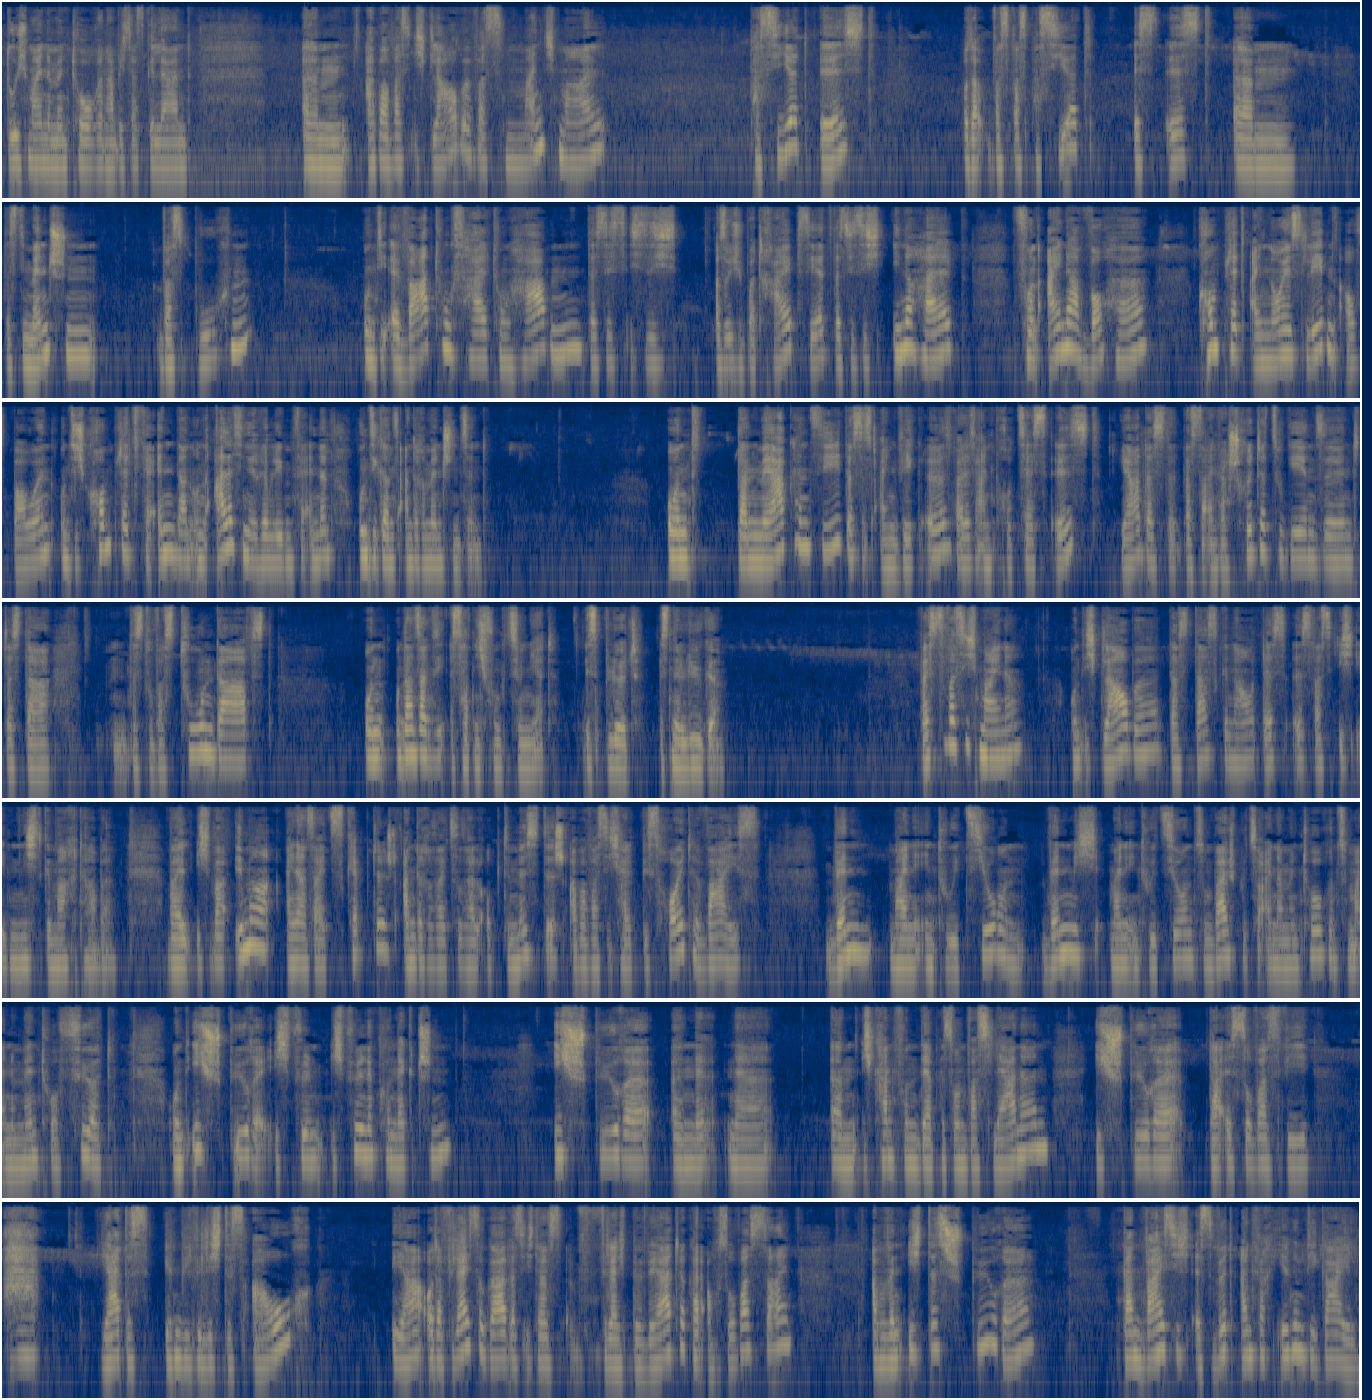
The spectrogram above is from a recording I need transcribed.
durch meine Mentorin habe ich das gelernt. Ähm, aber was ich glaube, was manchmal passiert ist, oder was, was passiert ist, ist, ähm, dass die Menschen was buchen und die Erwartungshaltung haben, dass sie sich, also ich übertreibe es jetzt, dass sie sich innerhalb von einer Woche komplett ein neues Leben aufbauen und sich komplett verändern und alles in ihrem Leben verändern und sie ganz andere Menschen sind. Und dann merken sie, dass es ein Weg ist, weil es ein Prozess ist, ja, dass, dass da einfach Schritte zu gehen sind, dass da, dass du was tun darfst. Und, und dann sagen sie, es hat nicht funktioniert, ist blöd, ist eine Lüge. Weißt du, was ich meine? Und ich glaube, dass das genau das ist, was ich eben nicht gemacht habe. Weil ich war immer einerseits skeptisch, andererseits total optimistisch, aber was ich halt bis heute weiß, wenn meine Intuition, wenn mich meine Intuition zum Beispiel zu einer Mentorin, zu meinem Mentor führt und ich spüre, ich fühle ich fühl eine Connection, ich spüre eine, eine ähm, ich kann von der Person was lernen, ich spüre, da ist sowas wie ah, ja, das, irgendwie will ich das auch. Ja, oder vielleicht sogar, dass ich das vielleicht bewerte, kann auch sowas sein. Aber wenn ich das spüre, dann weiß ich, es wird einfach irgendwie geil.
